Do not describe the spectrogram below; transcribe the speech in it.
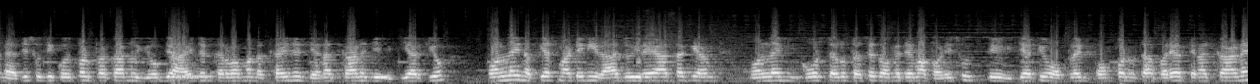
અને હજી સુધી કોઈ પણ પ્રકારનું યોગ્ય આયોજન કરવામાં નથી છે. જેના કારણે જે વિદ્યાર્થીઓ ઓનલાઈન અભ્યાસ માટેની રાહ જોઈ રહ્યા હતા કે ઓનલાઈન કોર્સ શરૂ થશે તો અમે તેમાં ભણીશું. તે વિદ્યાર્થીઓ ઓફલાઈન ફોર્મ પણ નહોતા ભર્યા. તેના કારણે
